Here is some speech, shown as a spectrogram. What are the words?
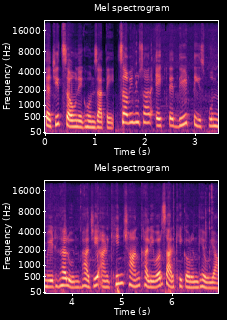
त्याची चव निघून जाते. चवीनुसार एक ते दीड टीस्पून मीठ घालून भाजी आणखीन छान खालीवर सारखी करून घेऊया.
